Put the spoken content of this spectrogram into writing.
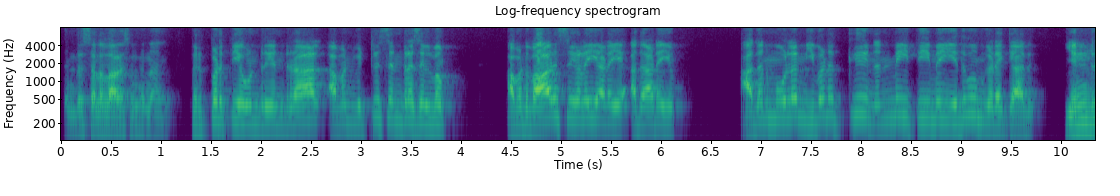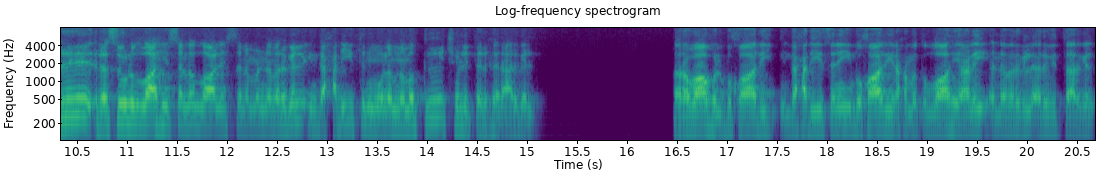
என்று சொல்லலாசன் சொன்னாங்க. பிற்படுத்திய ஒன்று என்றால் அவன் விற்று சென்ற செல்வம். அவன் வாரிசுகளை அடைய அது அடையும். அதன் மூலம் இவனுக்கு நன்மை தீமை எதுவும் கிடைக்காது என்று ரசூலுல்லாஹி சல்லா அலிஸ்லமன் அவர்கள் இந்த ஹதீஸின் மூலம் நமக்கு சொல்லித் தருகிறார்கள். ரவாகுல் புகாரி இந்த ஹதீசனை புகாரி ரஹமத்துல்லாஹி அலை அன்னவர்கள் அறிவித்தார்கள்.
